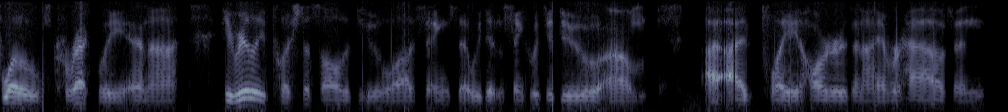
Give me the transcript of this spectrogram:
flow correctly and uh he really pushed us all to do a lot of things that we didn't think we could do. Um I, I played harder than I ever have and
